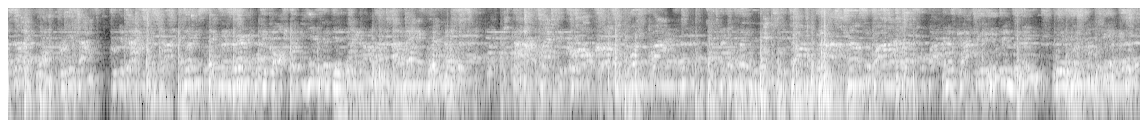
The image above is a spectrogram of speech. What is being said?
the 30 seconds, very kick off. 40 years again. Automatic weapons. Trying to survive. And got you human zoo. With a kick.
